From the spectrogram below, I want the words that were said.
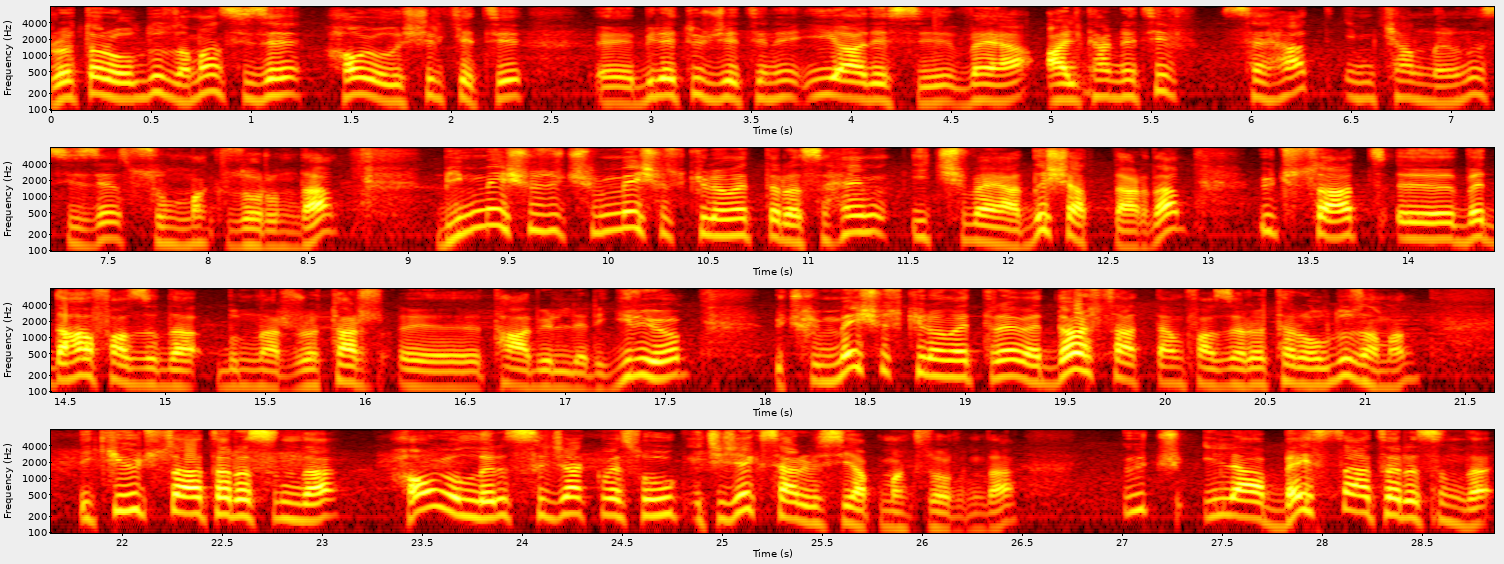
rötar olduğu zaman size havayolu şirketi bilet ücretini, iadesi veya alternatif seyahat imkanlarını size sunmak zorunda. 1500-3500 kilometre arası hem iç veya dış hatlarda 3 saat ve daha fazla da bunlar rötar tabirleri giriyor. 3500 kilometre ve 4 saatten fazla rötar olduğu zaman 2-3 saat arasında hava yolları sıcak ve soğuk içecek servisi yapmak zorunda. 3 ila 5 saat arasında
